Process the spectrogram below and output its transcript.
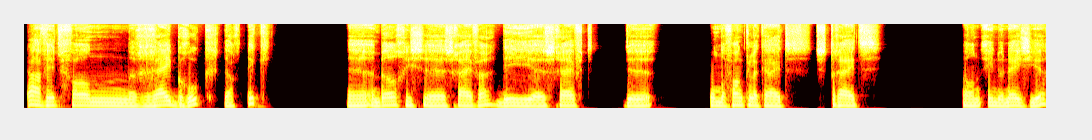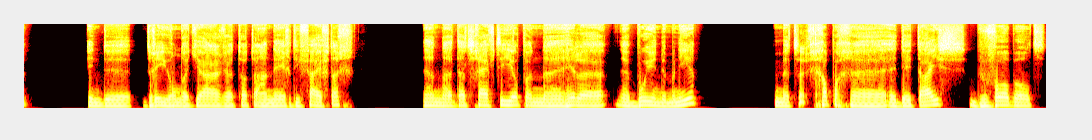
David van Rijbroek, dacht ik. Uh, een Belgische schrijver. Die schrijft de onafhankelijkheidsstrijd van Indonesië in de 300 jaar tot aan 1950. En dat schrijft hij op een hele boeiende manier. Met grappige details. Bijvoorbeeld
